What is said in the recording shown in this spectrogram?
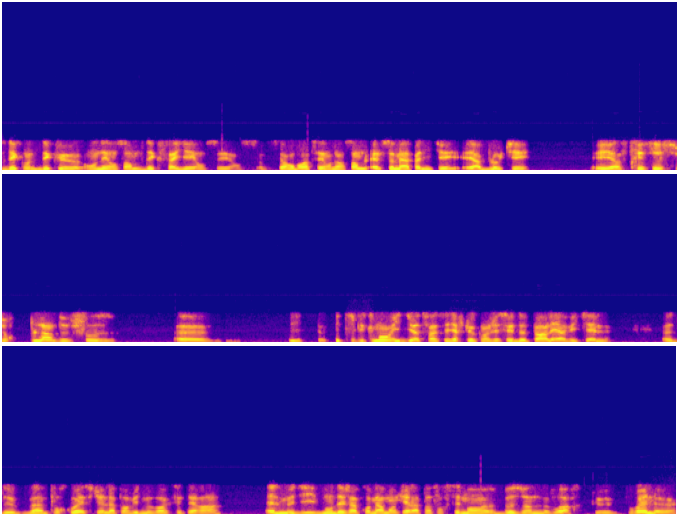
Dès qu'on dès que on est ensemble, dès que ça y est, on s'est embrassé, on est ensemble, elle se met à paniquer et à bloquer et à stresser sur plein de choses euh, typiquement idiotes. Enfin, c'est-à-dire que quand j'essaie de parler avec elle euh, de ben, pourquoi est-ce qu'elle n'a pas envie de me voir, etc. Elle me dit bon déjà premièrement qu'elle n'a pas forcément euh, besoin de me voir, que pour elle, euh,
